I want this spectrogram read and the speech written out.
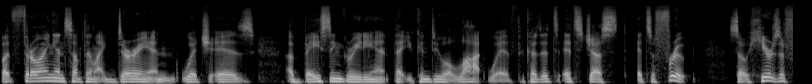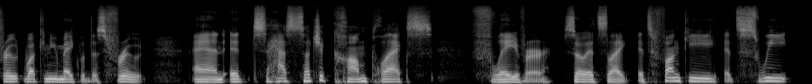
But throwing in something like durian, which is a base ingredient that you can do a lot with because it's it's just it's a fruit. So here's a fruit. What can you make with this fruit? And it has such a complex flavor. So it's like it's funky, it's sweet.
